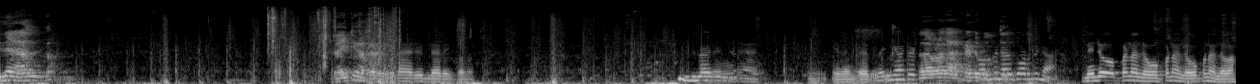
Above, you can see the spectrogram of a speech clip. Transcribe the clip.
ഇതാ ലൈറ്റ് കട്ടെടുക്കും ഇവിടെ ആരും ഇല്ല അറിയിക്കണം ഇവന്റെ ഇതിന്റെ ഓപ്പൺ അല്ല ഓപ്പൺ അല്ല ഓപ്പൺ അല്ല വാ.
